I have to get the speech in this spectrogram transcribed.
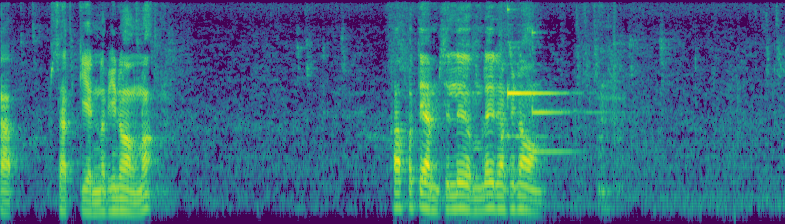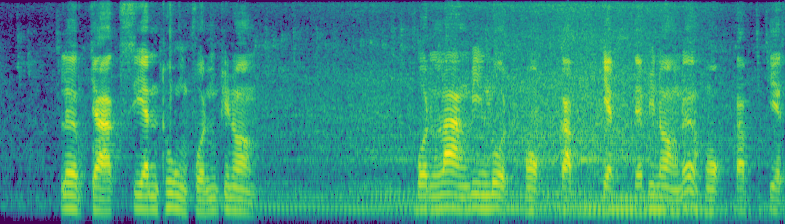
ครับสัดเกียนนะพี่น้องเนาะครับพอเตรียมจะเริ่มเลยนะพี่น้อง เริ่มจากเซียนทุ่งฝนพี่น้อง บนล่างวิ่งโลดหกกับเจ็ดเด้อพี่น้องเด้อหกกับเจ็ด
